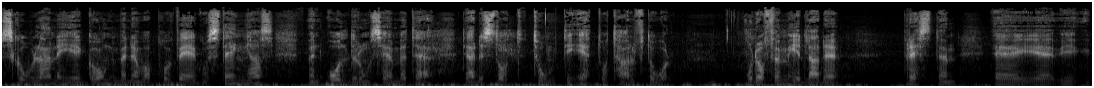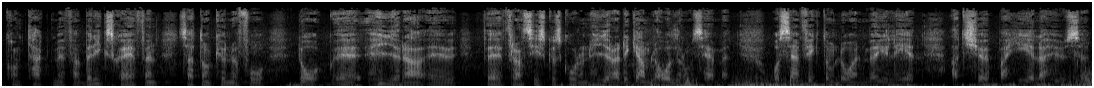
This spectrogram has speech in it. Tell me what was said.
skolan är igång men den var på väg att stängas. Men ålderdomshemmet här, det hade stått tomt i ett och ett halvt år. Och då förmedlade prästen eh, i kontakt med fabrikschefen så att de kunde få då, eh, hyra eh, Franciscusgården, hyra det gamla ålderdomshemmet. Och sen fick de då en möjlighet att köpa hela huset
